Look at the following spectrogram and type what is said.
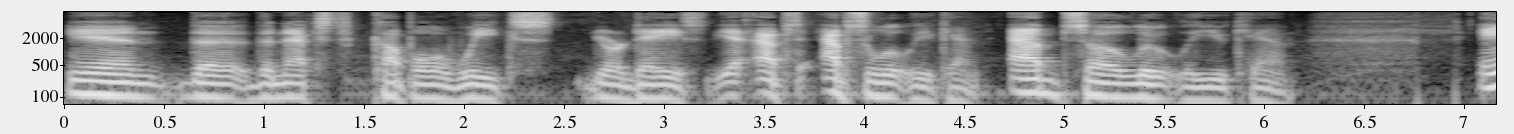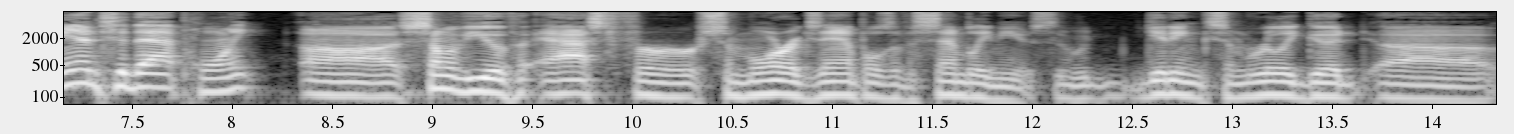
in the the next couple of weeks, your days? Yeah, abs- absolutely you can. Absolutely you can. And to that point, uh, some of you have asked for some more examples of assembly mews, getting some really good, uh,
